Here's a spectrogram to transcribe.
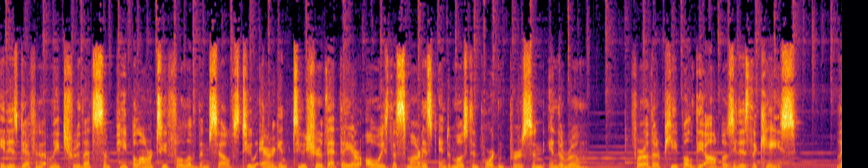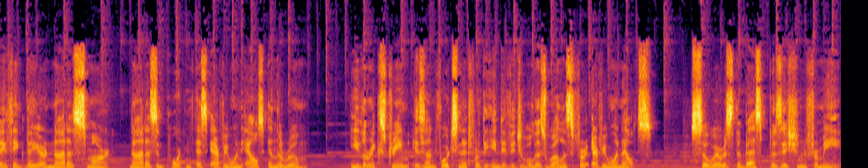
It is definitely true that some people are too full of themselves, too arrogant, too sure that they are always the smartest and most important person in the room. For other people, the opposite is the case. They think they are not as smart, not as important as everyone else in the room. Either extreme is unfortunate for the individual as well as for everyone else. So, where is the best position for me?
